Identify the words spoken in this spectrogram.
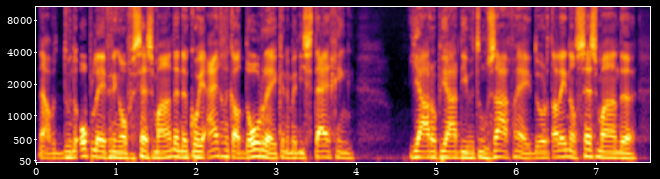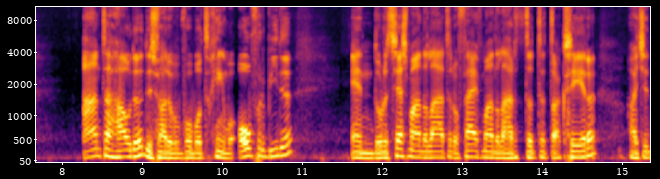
Nou, we doen de oplevering over zes maanden. En dan kon je eigenlijk al doorrekenen met die stijging jaar op jaar die we toen zagen. Van, hey, door het alleen al zes maanden aan te houden. Dus we hadden bijvoorbeeld gingen we overbieden. En door het zes maanden later of vijf maanden later te, te taxeren, had je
